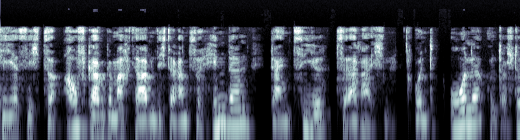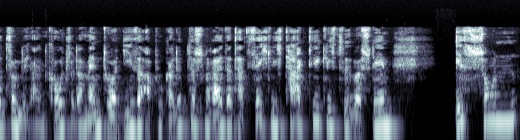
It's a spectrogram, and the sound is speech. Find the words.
die es sich zur Aufgabe gemacht haben, dich daran zu hindern, dein Ziel zu erreichen. Und ohne Unterstützung durch einen Coach oder Mentor diese apokalyptischen Reiter tatsächlich tagtäglich zu überstehen, ist schon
